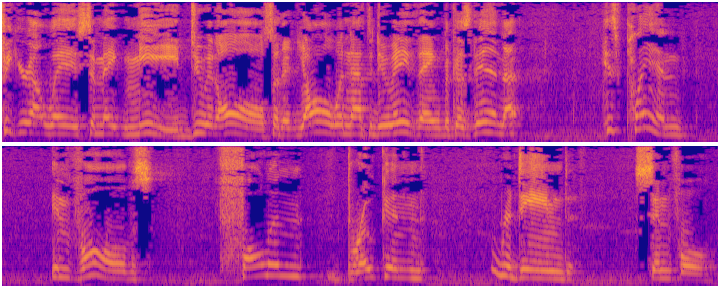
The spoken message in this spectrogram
figure out ways to make me do it all so that y'all wouldn't have to do anything because then I, his plan involves fallen, broken, redeemed, sinful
